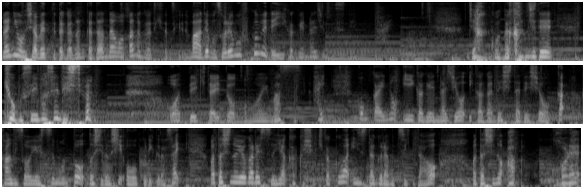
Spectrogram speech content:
何を喋ってたかなんかだんだん分かんなくなってきたんですけど、まあでもそれも含めていい加減ラジオですね。はい。じゃあこんな感じで今日もすいませんでした。終わっていきたいと思います。はい。今回のいい加減ラジオいかがでしたでしょうか？感想や質問等どしどしお送りください。私のヨガレッスンや各種企画はインスタグラム、ツイッターを私の、あ、これ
